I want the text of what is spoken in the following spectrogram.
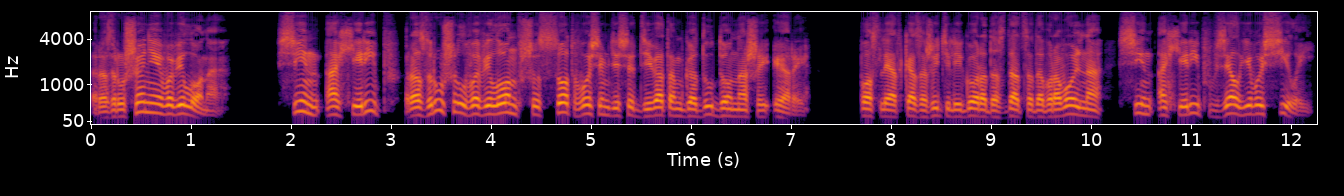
Разрушение Вавилона. Син-Ахирип разрушил Вавилон в 689 году до нашей эры. После отказа жителей города сдаться добровольно, Син-Ахирип взял его силой.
